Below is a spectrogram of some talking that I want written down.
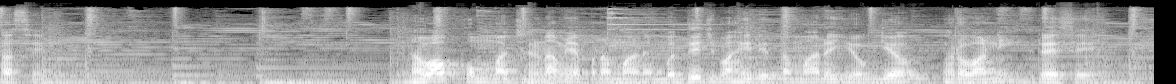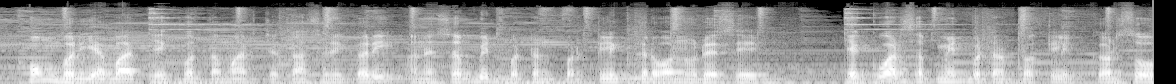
થશે. નવા ફોર્મમાં જણાવ્યા પ્રમાણે બધી જ માહિતી તમારે યોગ્ય ભરવાની રહેશે. ફોર્મ ભર્યા બાદ એકવાર તમારે ચકાસણી કરી અને સબમિટ બટન પર ક્લિક કરવાનું રહેશે. એકવાર સબમિટ બટન પર ક્લિક કરશો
